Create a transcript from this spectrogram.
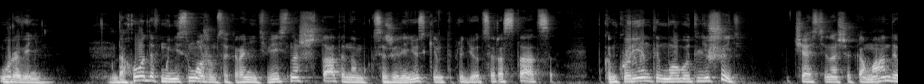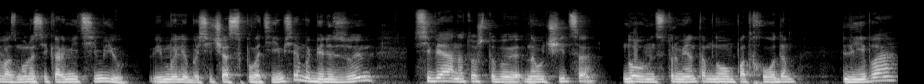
уровень доходов, мы не сможем сохранить весь наш штат, и нам, к сожалению, с кем-то придется расстаться. Конкуренты могут лишить части нашей команды возможности кормить семью. И мы либо сейчас сплотимся, мобилизуем себя на то, чтобы научиться новым инструментам, новым подходам, либо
